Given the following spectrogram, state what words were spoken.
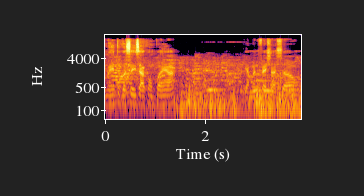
momento vocês acompanham aqui a manifestação.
